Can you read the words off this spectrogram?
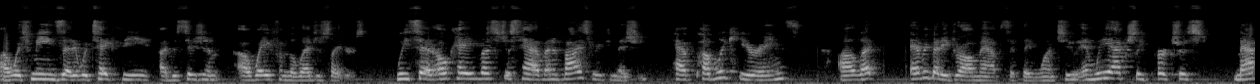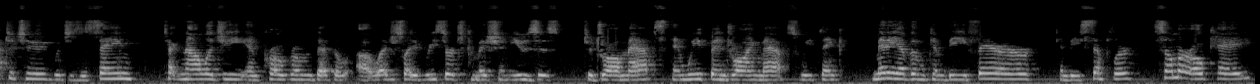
uh, which means that it would take the uh, decision away from the legislators. We said, okay, let's just have an advisory commission, have public hearings, uh, let everybody draw maps if they want to. And we actually purchased Maptitude, which is the same technology and program that the uh, Legislative Research Commission uses to draw maps. And we've been drawing maps. We think many of them can be fairer, can be simpler. Some are okay.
